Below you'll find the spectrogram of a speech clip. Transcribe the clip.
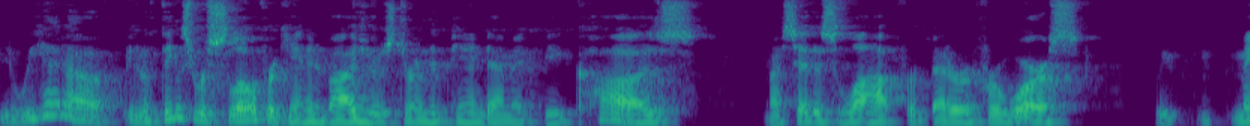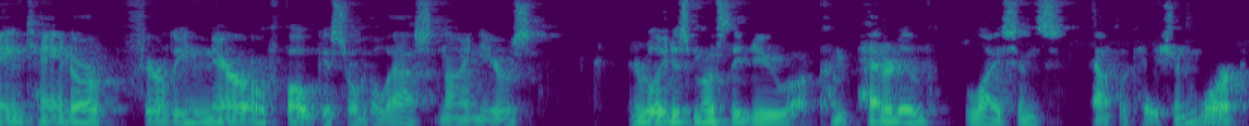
we had a you know things were slow for Canna advisors during the pandemic because I say this a lot for better or for worse. We've maintained our fairly narrow focus over the last nine years and really just mostly do competitive license application work.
